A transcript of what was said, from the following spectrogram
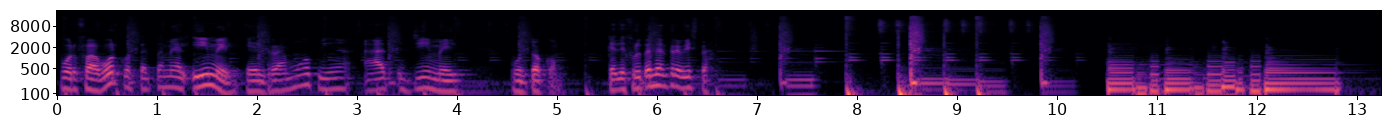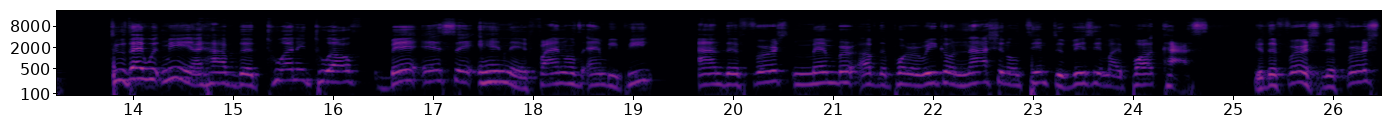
por favor, contáctame al email elramoopina@gmail.com. Que disfrutes la entrevista. Today with me, I have the 2012 BSN Finals MVP. And the first member of the Puerto Rico national team to visit my podcast. You're the first, the first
